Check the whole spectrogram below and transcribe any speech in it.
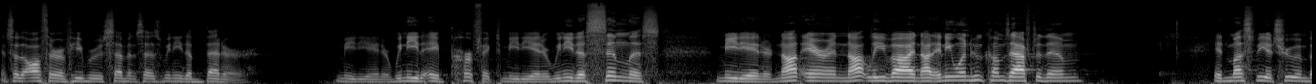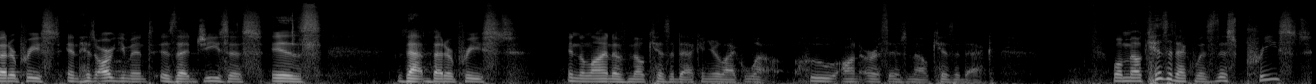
And so the author of Hebrews 7 says we need a better mediator. We need a perfect mediator. We need a sinless mediator. Not Aaron, not Levi, not anyone who comes after them. It must be a true and better priest. And his argument is that Jesus is that better priest in the line of Melchizedek. And you're like, well, who on earth is Melchizedek? Well, Melchizedek was this priest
